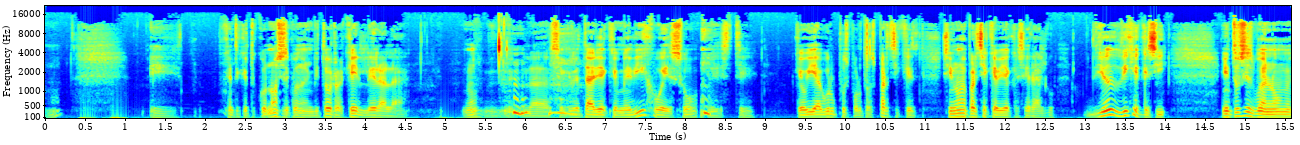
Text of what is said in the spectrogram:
¿no? Eh, gente que tú conoces, cuando invitó Raquel era la, ¿no? la secretaria que me dijo eso, este, que oía grupos por todas partes y que si no me parecía que había que hacer algo. Yo dije que sí. Entonces, bueno, me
